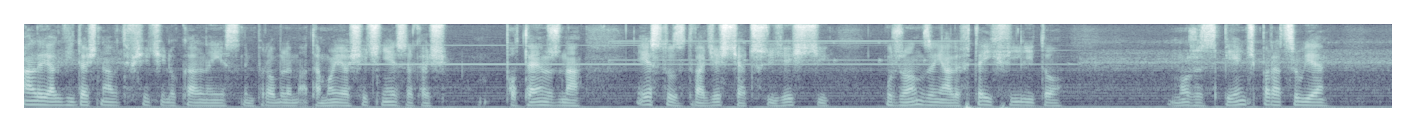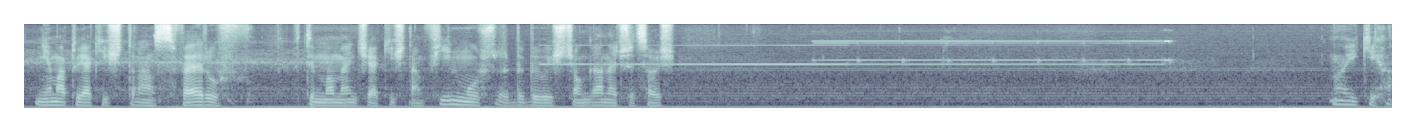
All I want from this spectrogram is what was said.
ale jak widać nawet w sieci lokalnej jest z tym problem, a ta moja sieć nie jest jakaś potężna. Jest tu z 20-30 urządzeń, ale w tej chwili to może z 5 pracuje. Nie ma tu jakichś transferów, w tym momencie jakichś tam filmów, żeby były ściągane czy coś. No i kicha.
